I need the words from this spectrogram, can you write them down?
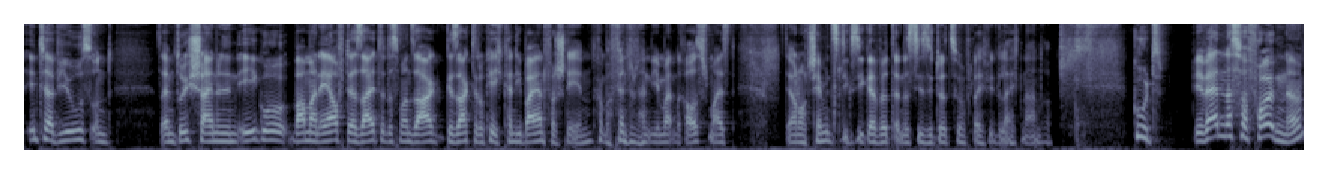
Interviews und seinem durchscheinenden Ego war man eher auf der Seite, dass man sag, gesagt hat, okay, ich kann die Bayern verstehen. Aber wenn du dann jemanden rausschmeißt, der auch noch Champions League-Sieger wird, dann ist die Situation vielleicht wieder leicht eine andere. Gut, wir werden das verfolgen, ne?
